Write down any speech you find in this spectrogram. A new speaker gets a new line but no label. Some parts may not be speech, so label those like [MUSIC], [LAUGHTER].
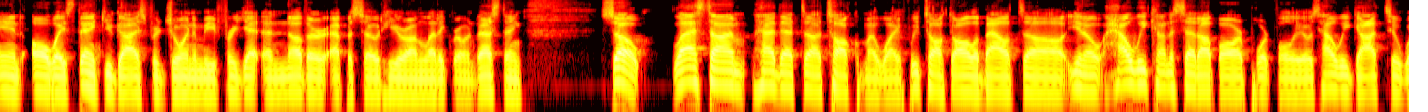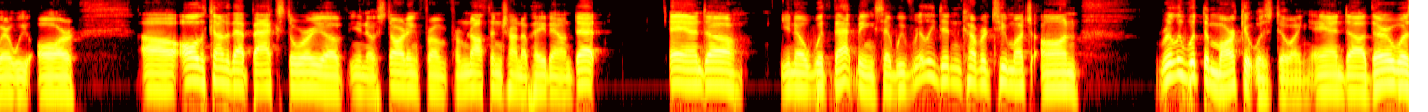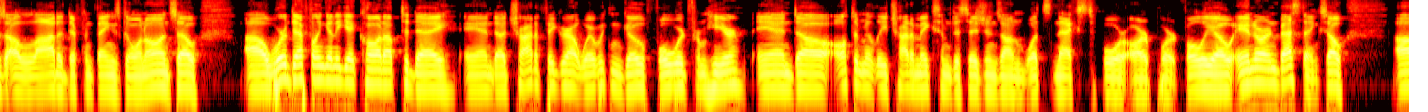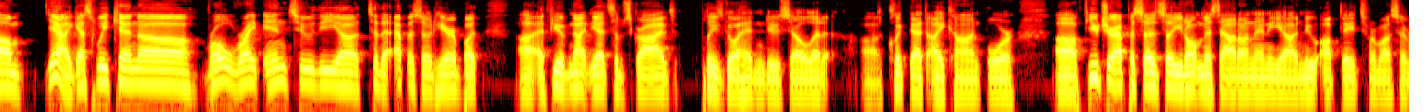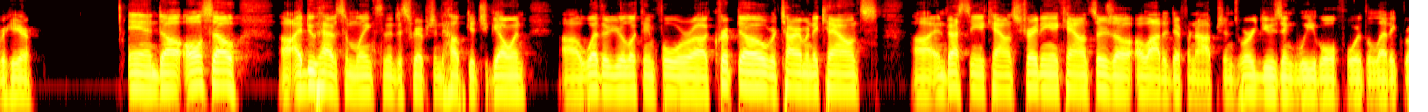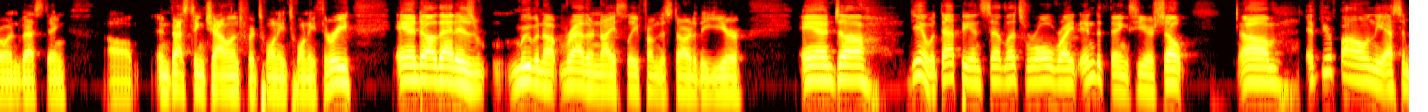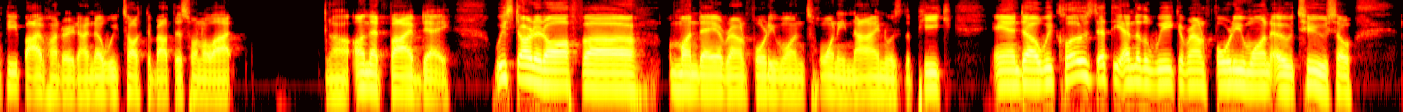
And always, thank you guys for joining me for yet another episode here on Let It Grow Investing. So, last time had that uh, talk with my wife. We talked all about uh, you know how we kind of set up our portfolios, how we got to where we are, uh, all the kind of that backstory of you know starting from from nothing, trying to pay down debt, and uh, you know with that being said, we really didn't cover too much on really what the market was doing. And uh, there was a lot of different things going on. So uh, we're definitely going to get caught up today and uh, try to figure out where we can go forward from here and uh, ultimately try to make some decisions on what's next for our portfolio and our investing. So, um, yeah, I guess we can uh, roll right into the uh, to the episode here. But if you have not yet subscribed, please go ahead and do so. Let it click that icon for uh, future episodes so you don't miss out on any uh, new updates from us over here. And uh, also, uh, I do have some links in the description to help get you going. Uh, whether you're looking for uh, crypto, retirement accounts, investing accounts, trading accounts, there's a, a, lot of different options. We're using Webull for the Let It Grow Investing investing challenge for 2023. And that is moving up rather nicely from the start of the year. And yeah, with that being said, let's roll right into things here. So, um, if you're following the S&P 500, I know we've talked about this one a lot uh, on that five day. We started off uh, Monday around 41.29 was the peak, and uh, we closed at the end of the week around 41.02. So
